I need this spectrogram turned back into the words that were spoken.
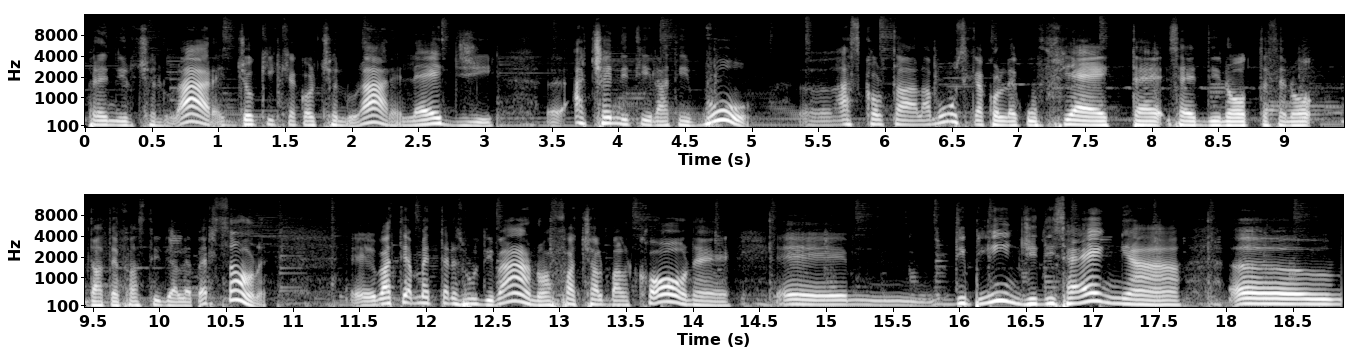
Prendi il cellulare, giochicchia col cellulare, leggi, eh, accenditi la tv, eh, ascolta la musica con le cuffiette se è di notte, se no date fastidio alle persone. Eh, vatti a mettere sul divano, affaccia al balcone, eh, dipingi, disegna, eh,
